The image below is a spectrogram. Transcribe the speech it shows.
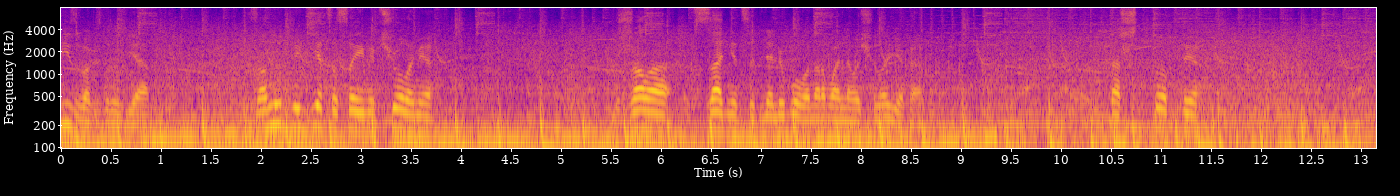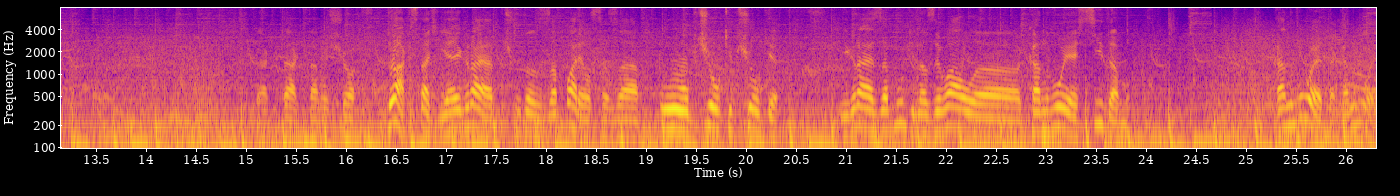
Бизвакс, друзья. Занудный дед со своими пчелами. Жало в заднице для любого нормального человека. Да что ты... Так, так, там еще... Да, кстати, я играю, почему-то запарился за... О, пчелки, пчелки. Играя за буги, называл э, конвоя Сидом. Конвой это, конвой.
